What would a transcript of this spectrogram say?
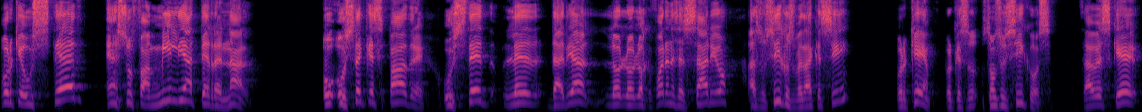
Porque usted en su familia terrenal, usted que es padre, usted le daría lo, que fuera necesario a sus hijos, ¿verdad que sí? ¿Por qué? Porque son sus hijos. ¿Sabes qué?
